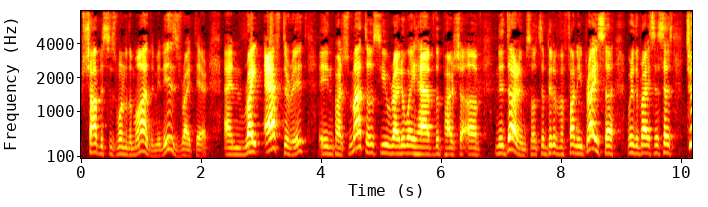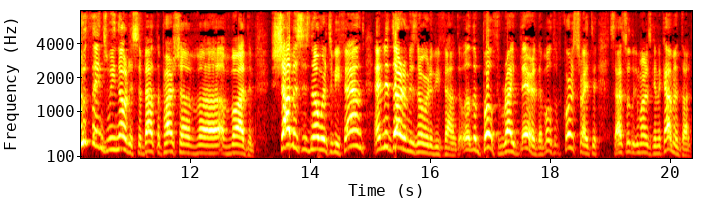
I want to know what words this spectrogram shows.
Shabbos is one of the Moadim. It is right there, and right after it in Parshas Matos, you right away have the Parsha of Nidarim. So it's a bit of a funny brisa where the brisa says two things we notice about the parsha of, uh, of Moadim. Shabbos is nowhere to be found, and Nidarim is nowhere to be found. Well, they're both right there. They're both, of course, right there. So that's what the Gemara is going to comment on.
